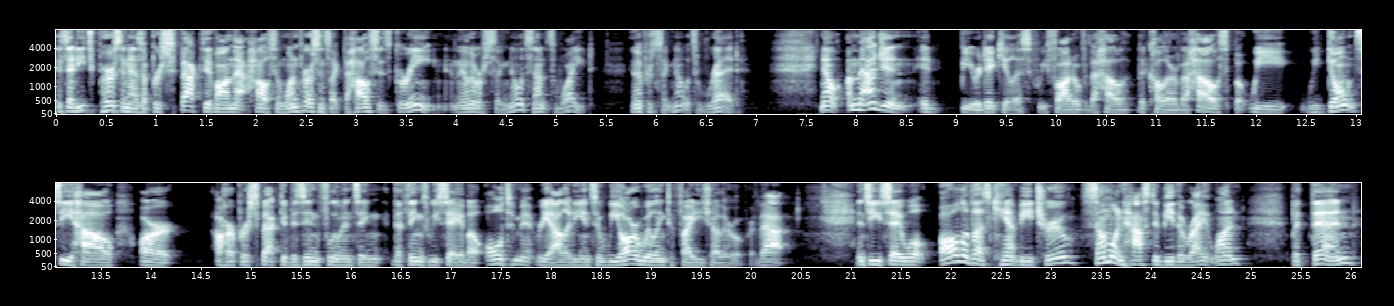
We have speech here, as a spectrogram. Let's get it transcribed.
is that each person has a perspective on that house. And one person's like, the house is green. And the other person's like, no, it's not, it's white. The other person's like, no, it's red. Now, imagine it'd be ridiculous if we fought over the house, the color of a house, but we we don't see how our our perspective is influencing the things we say about ultimate reality, and so we are willing to fight each other over that. And so you say, well, all of us can't be true. Someone has to be the right one. But then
